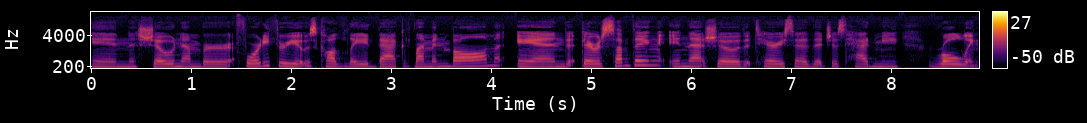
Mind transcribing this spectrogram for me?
in show number 43. It was called Laid Back Lemon Balm, and there was something in that show that Terry said that just had me rolling.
